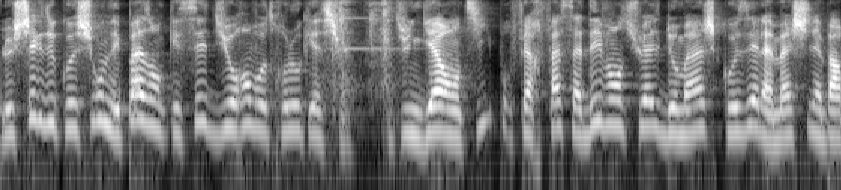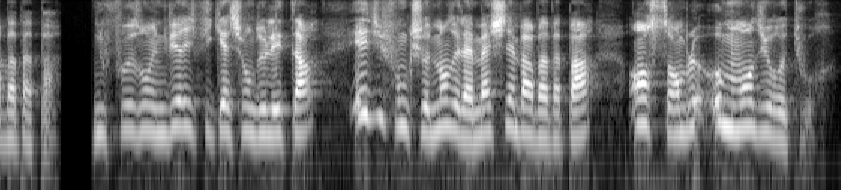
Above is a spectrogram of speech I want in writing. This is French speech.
Le chèque de caution n'est pas encaissé durant votre location. C'est une garantie pour faire face à d'éventuels dommages causés à la machine à barbe papa. Nous faisons une vérification de l'état et du fonctionnement de la machine à barbe papa ensemble au moment du retour.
